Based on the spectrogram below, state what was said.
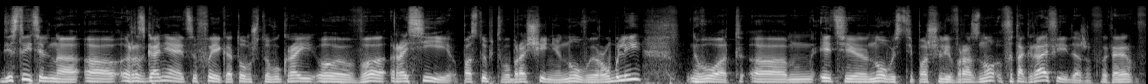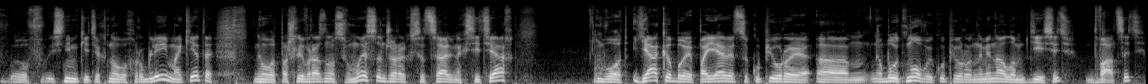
Действительно, э, разгоняется фейк о том, что в, Укра... Э, в России поступят в обращение новые рубли. Вот. Эти новости пошли в разнос, фотографии даже, фото снимки этих новых рублей, макеты, вот, пошли в разнос в мессенджерах, в социальных сетях. Вот, якобы появятся купюры, э, будут новые купюры номиналом 10, 20,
